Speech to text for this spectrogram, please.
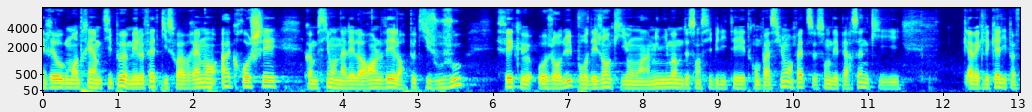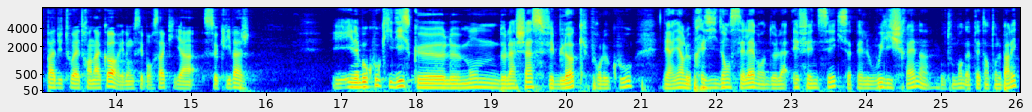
réaugmenterait un petit peu, mais le fait qu'ils soient vraiment accrochés comme si on allait leur enlever leur petit joujou fait que aujourd'hui pour des gens qui ont un minimum de sensibilité et de compassion, en fait, ce sont des personnes qui avec lesquelles ils peuvent pas du tout être en accord et donc c'est pour ça qu'il y a ce clivage. Il y en a beaucoup qui disent que le monde de la chasse fait bloc, pour le coup, derrière le président célèbre de la FNC, qui s'appelle Willy Schren, dont tout le monde a peut-être entendu parler.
